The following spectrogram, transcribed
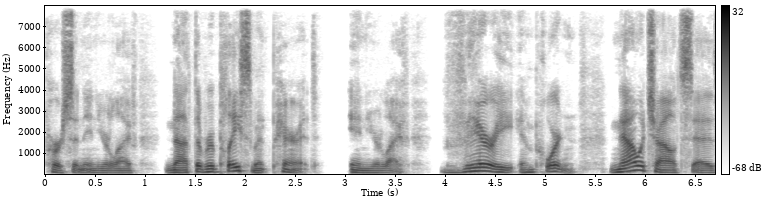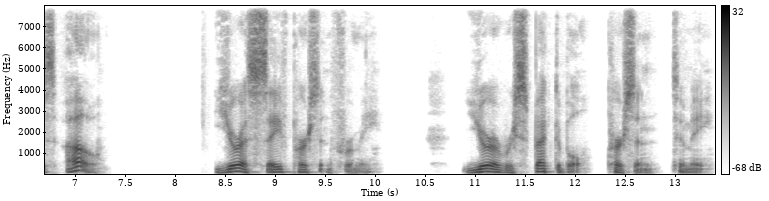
person in your life, not the replacement parent in your life. Very important. Now a child says, Oh, you're a safe person for me. You're a respectable person to me.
